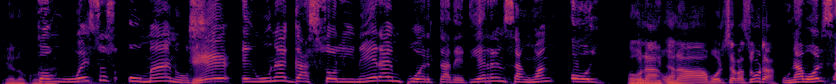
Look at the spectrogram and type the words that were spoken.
Qué locura. con huesos humanos ¿Qué? en una gasolinera en Puerta de Tierra en San Juan hoy. Una, Ahorita. una bolsa de basura. Una bolsa.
